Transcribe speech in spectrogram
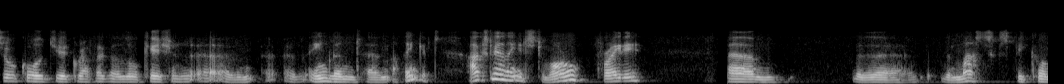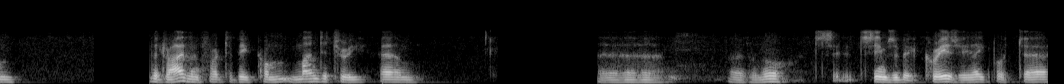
so-called geographical location uh, of, of England. Um, I think it's actually I think it's tomorrow, Friday. Um, the the masks become the driving for it to become mandatory. Um, uh, I don't know. It's, it seems a bit crazy, like, but uh,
